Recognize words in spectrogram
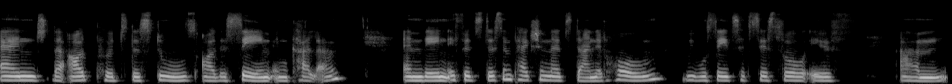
and the output, the stools are the same in color. And then if it's disimpaction that's done at home, we will say it's successful if um,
